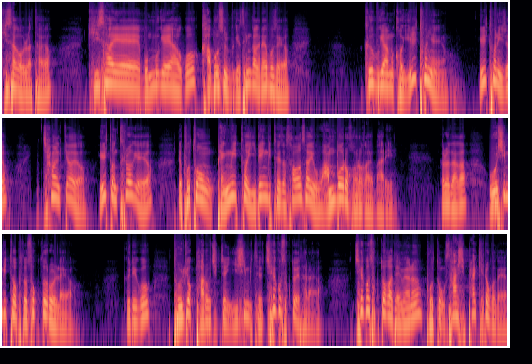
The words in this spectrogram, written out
기사가 올라타요. 기사의 몸무게하고 갑옷을 무게 생각을 해보세요. 그 무게하면 거의 1톤이에요. 1톤이죠? 창을 껴요. 1톤 트럭이에요. 근데 보통 100m, 200m에서 서서히 완보로 걸어가요, 말이. 그러다가 50m부터 속도를 내요. 그리고 돌격 바로 직전 20m 최고 속도에 달해요. 최고 속도가 되면은 보통 48km가 돼요.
